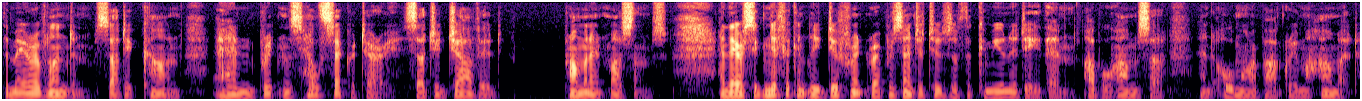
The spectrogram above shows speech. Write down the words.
the Mayor of London, Sadiq Khan, and Britain's Health Secretary, Sajid Javid, prominent Muslims. And they are significantly different representatives of the community than Abu Hamza and Omar Bakri Muhammad.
